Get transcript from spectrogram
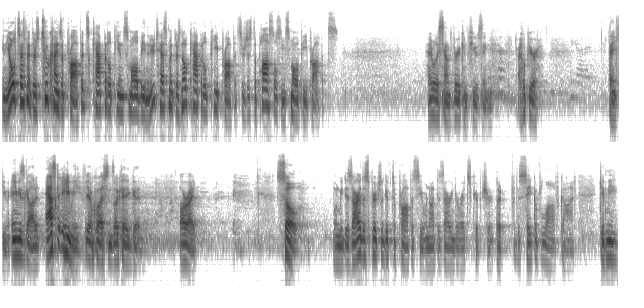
In the Old Testament, there's two kinds of prophets, capital P and small b. In the New Testament, there's no capital P prophets, there's just apostles and small p prophets. That really sounds very confusing. I hope you're. Thank you. Amy's got it. Ask Amy if you have questions. Okay, good. All right. So, when we desire the spiritual gift of prophecy, we're not desiring to write scripture, but for the sake of love, God, give me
